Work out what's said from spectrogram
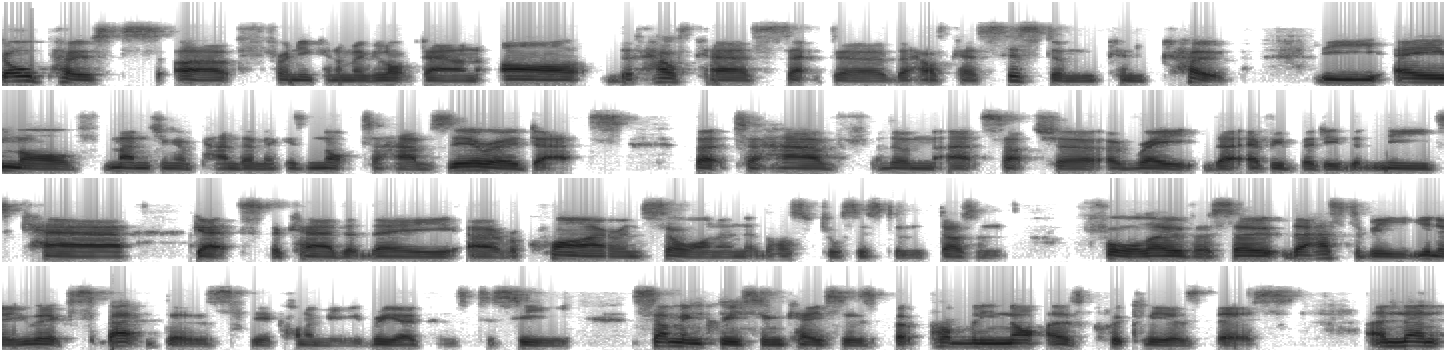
goalposts uh, for an economic lockdown are the healthcare sector, the healthcare system can cope the aim of managing a pandemic is not to have zero deaths, but to have them at such a, a rate that everybody that needs care gets the care that they uh, require and so on, and that the hospital system doesn't fall over. So there has to be, you know, you would expect as the economy reopens to see some increase in cases, but probably not as quickly as this. And then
